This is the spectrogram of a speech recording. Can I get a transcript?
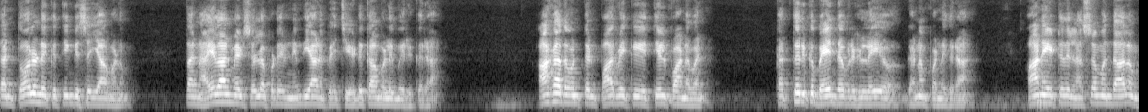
தன் தோழனுக்கு தீங்கு செய்யாமலும் தன் அயலான் மேல் சொல்லப்படுகிற நிந்தியான பேச்சை எடுக்காமலும் இருக்கிறான். ஆகாதவன் தன் பார்வைக்கு தீழ்ப்பானவன். கத்தருக்கு பயந்தவர்களையோ கனம் பண்ணுகிறான். ஆணையிட்டதில் நஷ்டம் வந்தாலும்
